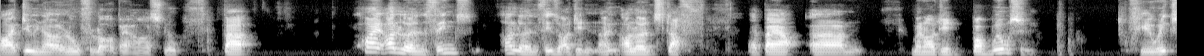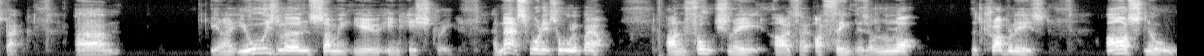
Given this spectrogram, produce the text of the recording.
I do know an awful lot about Arsenal, but I, I learned things. I learned things I didn't know. I learned stuff about um, when I did Bob Wilson a few weeks back. Um, you know, you always learn something new in history, and that's what it's all about. Unfortunately, I, th- I think there's a lot. The trouble is, Arsenal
